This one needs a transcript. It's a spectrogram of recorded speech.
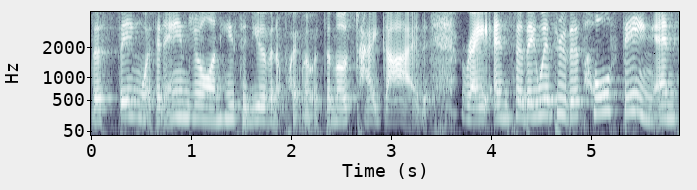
this thing with an angel, and he said, "You have an appointment with the Most High God," right? And so they went through this whole thing, and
